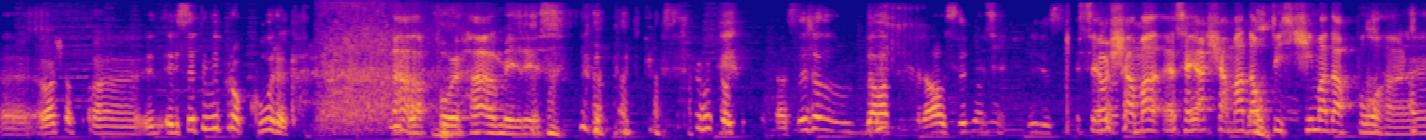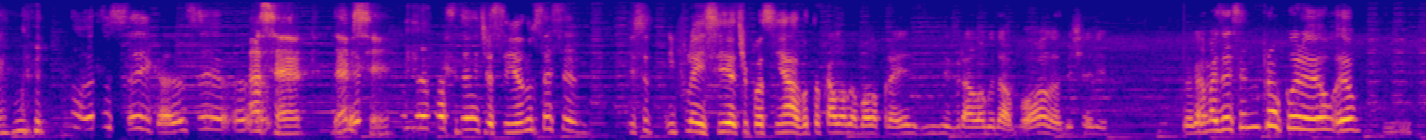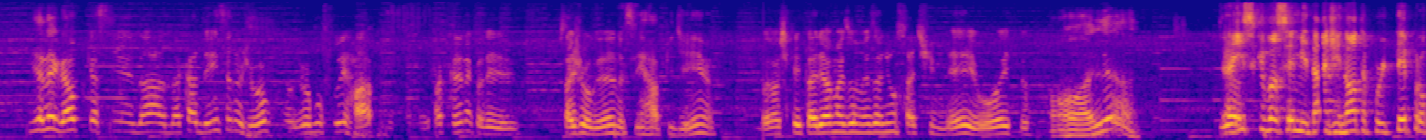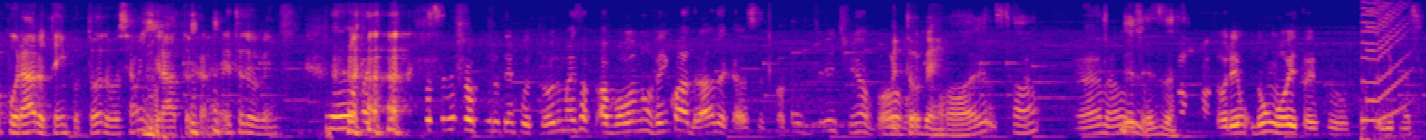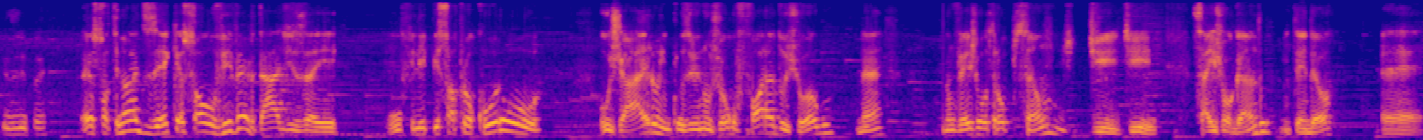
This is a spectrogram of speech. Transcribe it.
é, eu acho que uh, ele, ele, sempre me procura, cara. Ah, porra, eu mereço. seja da lateral, seja no isso. Essa é, o chama... Essa é a chamada autoestima da porra, né? eu não sei, cara. Eu sei. Eu, tá certo, deve eu, ser. Eu bastante, assim. Eu não sei se isso influencia, tipo assim, ah, vou tocar logo a bola pra ele, me livrar logo da bola, deixa ele jogar. Mas aí você me procura, eu. eu... E é legal porque assim, dá, dá cadência no jogo. O jogo flui rápido. É bacana quando ele sai jogando assim rapidinho. Eu acho que ele estaria mais ou menos ali um 7,5, 8. Olha! É isso que você me dá de nota por ter procurado o tempo todo? Você é um ingrato, cara. Aí tudo bem. Não, você me procura o tempo todo, mas a, a, bola não vem quadrada, cara. Você bota direitinho a bola. Muito bem. Olha só. É, não. Beleza. Eu dou um 8 aí pro, pro Felipe nesse quesito aí. Eu só tenho a dizer que eu só ouvi verdades aí. O Felipe só procura o, o Jairo, inclusive no jogo, fora do jogo, né? não vejo outra opção de, de sair jogando, entendeu? É,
